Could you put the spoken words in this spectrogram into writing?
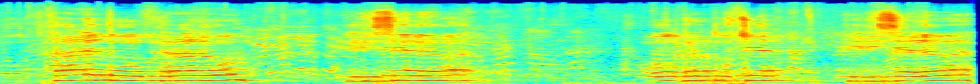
От халето от Кралево 50 лева. От братовчет 50 лева.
